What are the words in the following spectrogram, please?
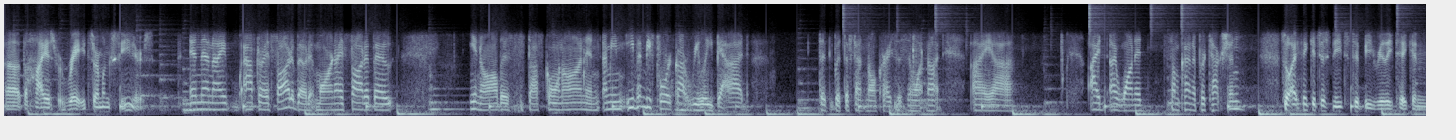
uh, the highest rates are among seniors. And then I, after I thought about it more, and I thought about, you know, all this stuff going on, and I mean, even before it got really bad, the, with the fentanyl crisis and whatnot, I, uh, I, I wanted some kind of protection. So I think it just needs to be really taken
